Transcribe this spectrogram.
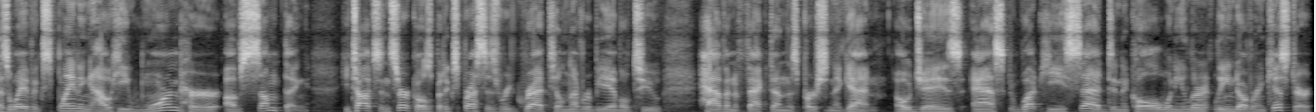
as a way of explaining how he warned her of something. He talks in circles but expresses regret he'll never be able to have an effect on this person again. OJ's asked what he said to Nicole when he lear- leaned over and kissed her,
